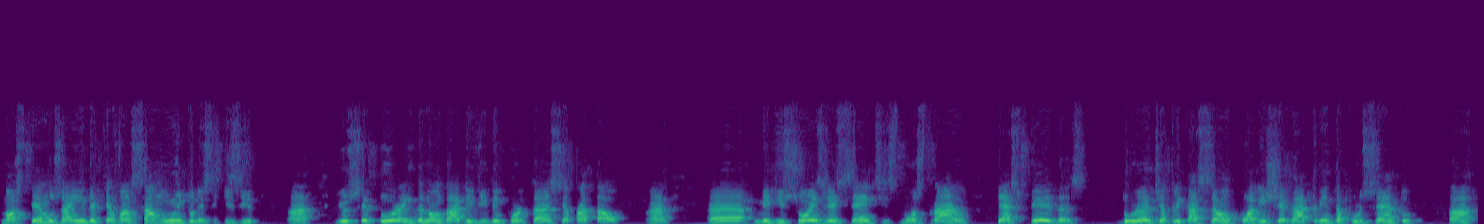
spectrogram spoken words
nós temos ainda que avançar muito nesse quesito, tá? E o setor ainda não dá devida importância para tal. Né? É, medições recentes mostraram que as perdas durante a aplicação podem chegar a 30%, tá?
